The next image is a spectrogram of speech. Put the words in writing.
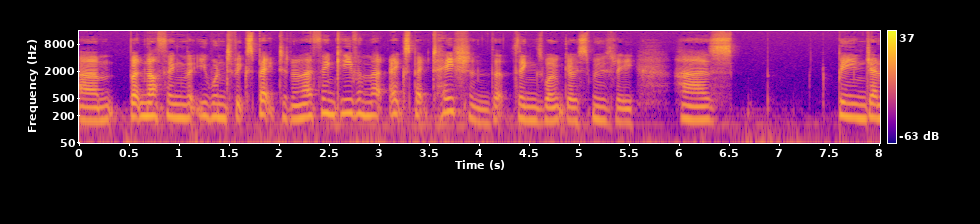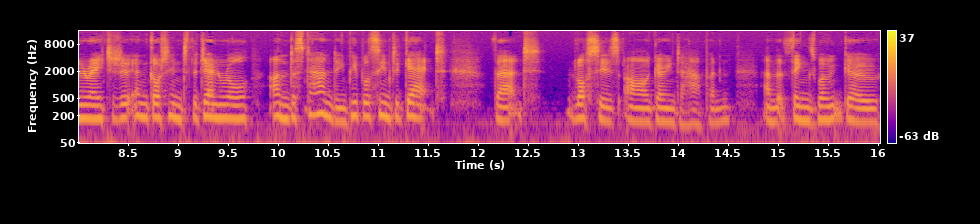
um, but nothing that you wouldn't have expected. And I think even that expectation that things won't go smoothly has been generated and got into the general understanding. People seem to get that losses are going to happen and that things won't go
